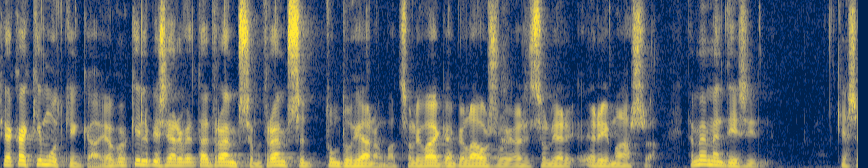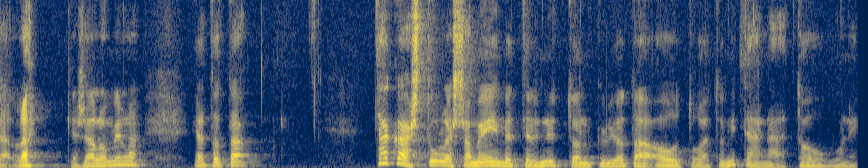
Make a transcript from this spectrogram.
Siellä kaikki muutkin käy, joko Kilpisjärvi tai Trömsö, mutta Trömsö tuntui hienommalta. Se oli vaikeampi lausua ja sitten se oli eri, eri maassa. Ja me mentiin sinne kesällä, kesälomilla. Ja tota, takas tullessa me ihmettelin, että nyt on kyllä jotain outoa, että mitä nämä touhu. Niin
